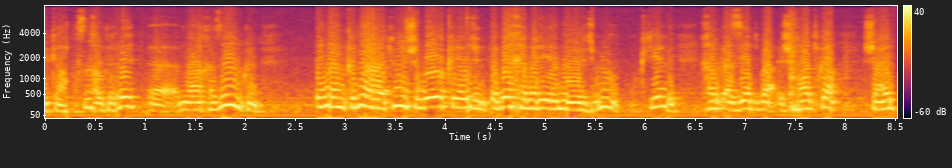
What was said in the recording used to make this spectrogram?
نكاح أصلا خلق مؤاخذة يمكن إلا أن كده هاتون شبوك يوجد ببي خبري أمن يجبنون كيف خلق أزياد با إشهادك شاهد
